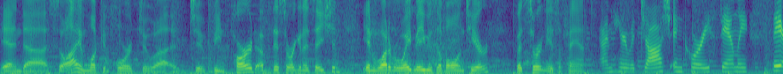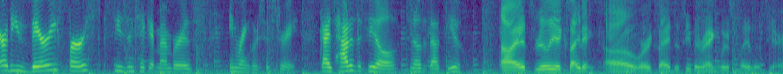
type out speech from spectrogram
And so I am looking forward to, to being part of this organization in whatever way, maybe as a volunteer, but certainly as a fan. I'm here with Josh and Corey Stanley. They are the very first season ticket members in Wranglers history. Guys, how does it feel to know that that's you? Uh, it's really exciting. Uh, we're excited to see the Wranglers play this year.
